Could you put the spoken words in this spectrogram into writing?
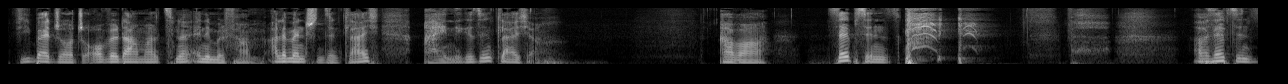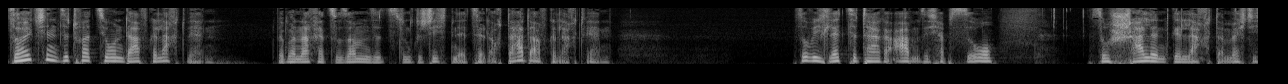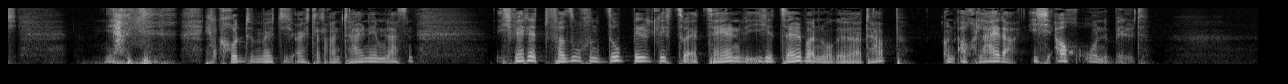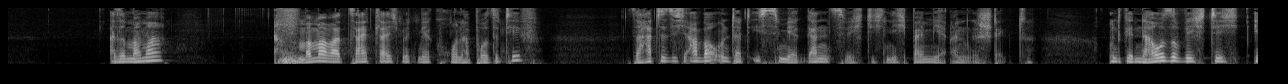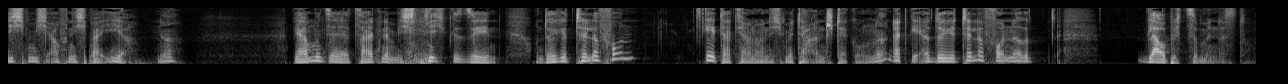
wie bei George Orwell damals, ne, Animal Farm. Alle Menschen sind gleich, einige sind gleicher. Aber selbst in aber selbst in solchen Situationen darf gelacht werden. Wenn man nachher zusammensitzt und Geschichten erzählt, auch da darf gelacht werden. So wie ich letzte Tage abends, ich habe so so schallend gelacht, da möchte ich ja, im Grunde möchte ich euch daran teilnehmen lassen ich werde versuchen, so bildlich zu erzählen, wie ich jetzt selber nur gehört habe. Und auch leider, ich auch ohne Bild. Also Mama, Mama war zeitgleich mit mir Corona-positiv. Sie hatte sich aber, und das ist mir ganz wichtig, nicht bei mir angesteckt. Und genauso wichtig, ich mich auch nicht bei ihr. Ne? Wir haben uns in der Zeit nämlich nicht gesehen. Und durch ihr Telefon geht das ja noch nicht mit der Ansteckung. Ne? Das geht, also ihr Telefon, ne, glaube ich zumindest.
